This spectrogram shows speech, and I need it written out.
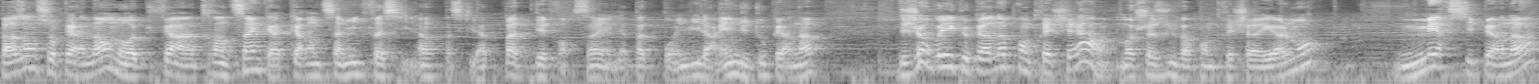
Par exemple sur Perna, on aurait pu faire un 35 à 45 000 facile, hein, parce qu'il a pas de défense, hein, il a pas de point de vie, il a rien du tout Perna. Déjà vous voyez que Perna prend très cher, moi Chazul va prendre très cher également. Merci Perna,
